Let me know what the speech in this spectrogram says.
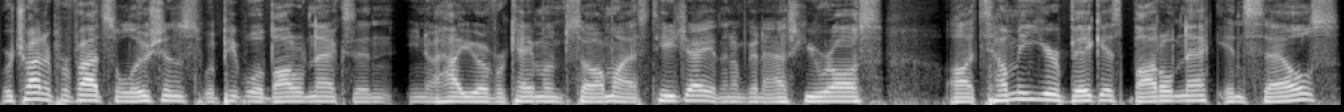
we're trying to provide solutions with people with bottlenecks and you know how you overcame them. So I'm gonna ask TJ, and then I'm gonna ask you, Ross. Uh, tell me your biggest bottleneck in sales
